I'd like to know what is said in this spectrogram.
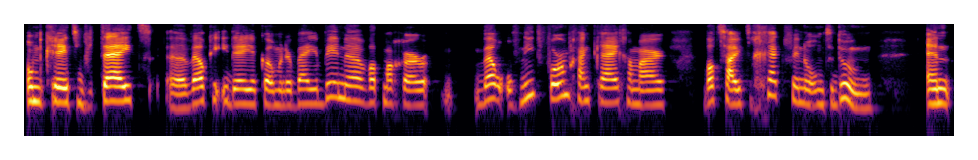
om creativiteit. Uh, welke ideeën komen er bij je binnen? Wat mag er wel of niet vorm gaan krijgen? Maar wat zou je te gek vinden om te doen? En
